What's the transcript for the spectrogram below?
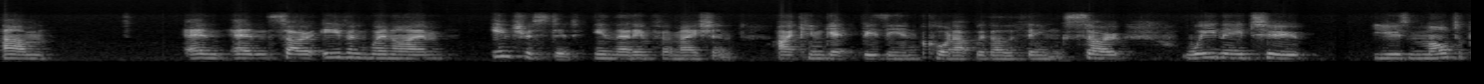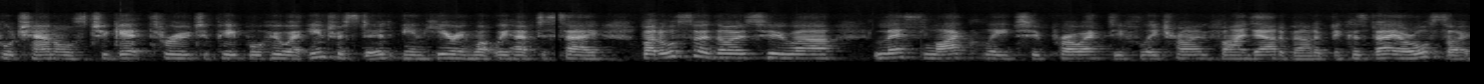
Um, and and so even when I'm interested in that information I can get busy and caught up with other things. So we need to use multiple channels to get through to people who are interested in hearing what we have to say, but also those who are less likely to proactively try and find out about it because they are also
